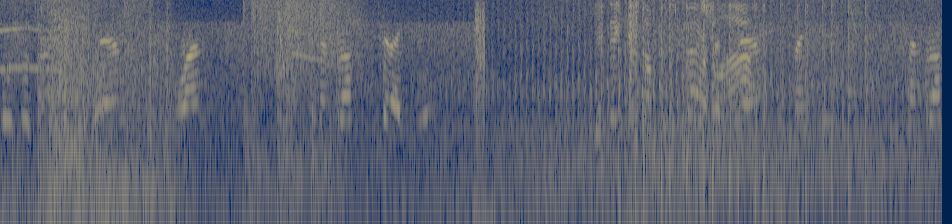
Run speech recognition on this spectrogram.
Rotterdam, 21. Central, de Haití. You think you're something special, huh? 19. Central,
